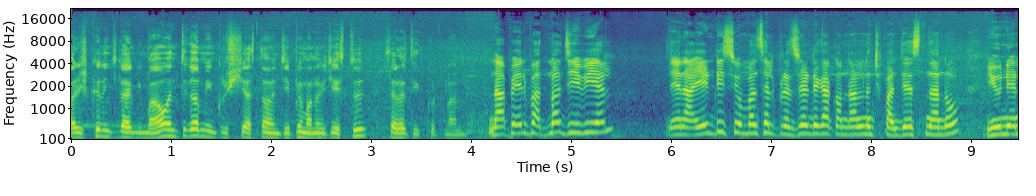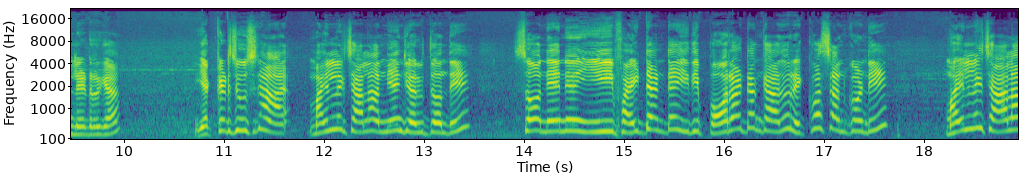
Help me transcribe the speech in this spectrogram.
పరిష్కరించడానికి మా వంతుగా మేము కృషి చేస్తామని చెప్పి మనవి చేస్తూ సెలవు తీసుకుంటున్నాను. నా పేరు పద్మ జీవీఎల్. నేను ఐఎన్టీసీ ఉమెన్ సెల్ ప్రెసిడెంట్గా కొన్నాళ్ళ నుంచి పనిచేస్తున్నాను యూనియన్ లీడర్గా. ఎక్కడ చూసినా మహిళలకు చాలా అన్యాయం జరుగుతోంది. సో నేను ఈ ఫైట్ అంటే ఇది పోరాటం కాదు రిక్వెస్ట్ అనుకోండి. మహిళలకు చాలా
